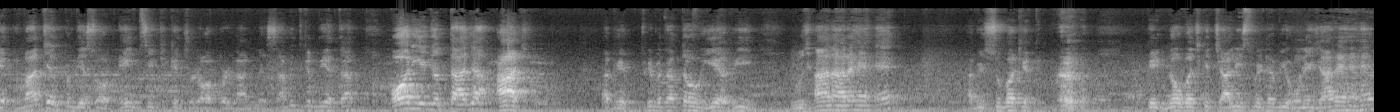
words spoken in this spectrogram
यह हिमाचल प्रदेश और एम सिटी के चुनाव परिणाम में साबित कर दिया था। और ये जो ताज़ा आज अभी फिर बताता हूँ, ये अभी रुझान आ रहे हैं। अभी सुबह के करीब नौ बज के चालीस मिनट अभी होने जा रहे हैं।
